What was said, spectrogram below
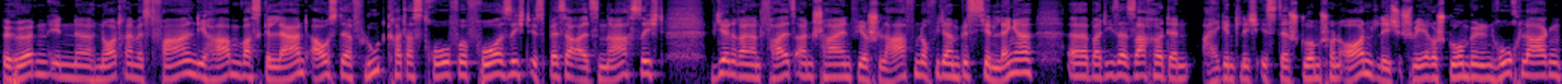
Behörden in äh, Nordrhein-Westfalen, die haben was gelernt aus der Flutkatastrophe. Vorsicht ist besser als Nachsicht. Wir in Rheinland-Pfalz anscheinend, wir schlafen noch wieder ein bisschen länger äh, bei dieser Sache, denn eigentlich ist der Sturm schon ordentlich. Schwere Sturmböen in Hochlagen,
